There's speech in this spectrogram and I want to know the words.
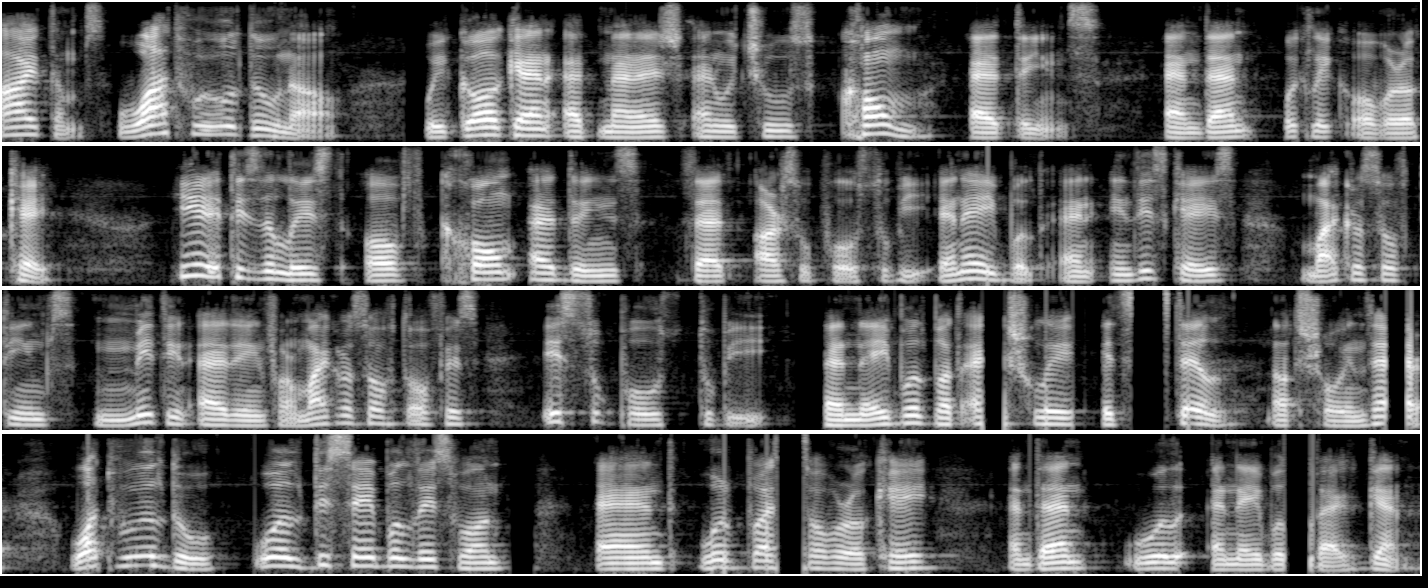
items. What we will do now, we go again at manage and we choose COM add-ins and then we click over OK. Here it is the list of COM add-ins that are supposed to be enabled and in this case Microsoft Teams meeting add-in for Microsoft Office is supposed to be enabled but actually it's still not showing there. What we'll do, we'll disable this one and we'll press over OK and then we'll enable back again.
